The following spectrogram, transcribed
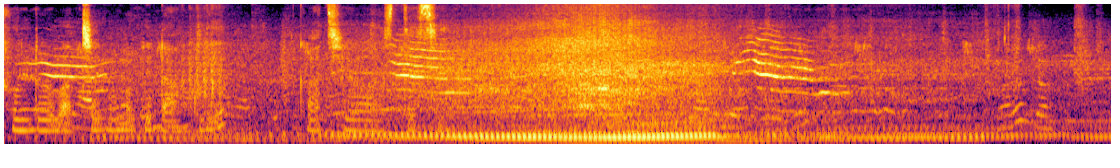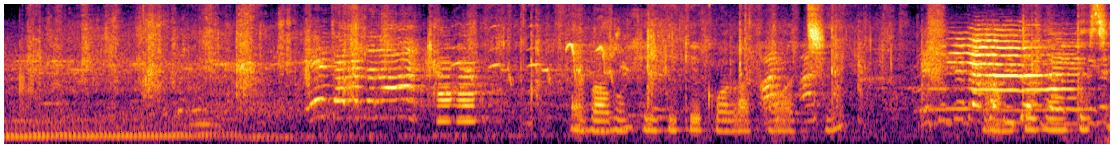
সুন্দর বাচ্চাগুলোকে ডাকলে কাছেও আসতেছে। আর বাবুকে এদিকে কলা খাওয়াচ্ছি। নামতে বলতেছি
